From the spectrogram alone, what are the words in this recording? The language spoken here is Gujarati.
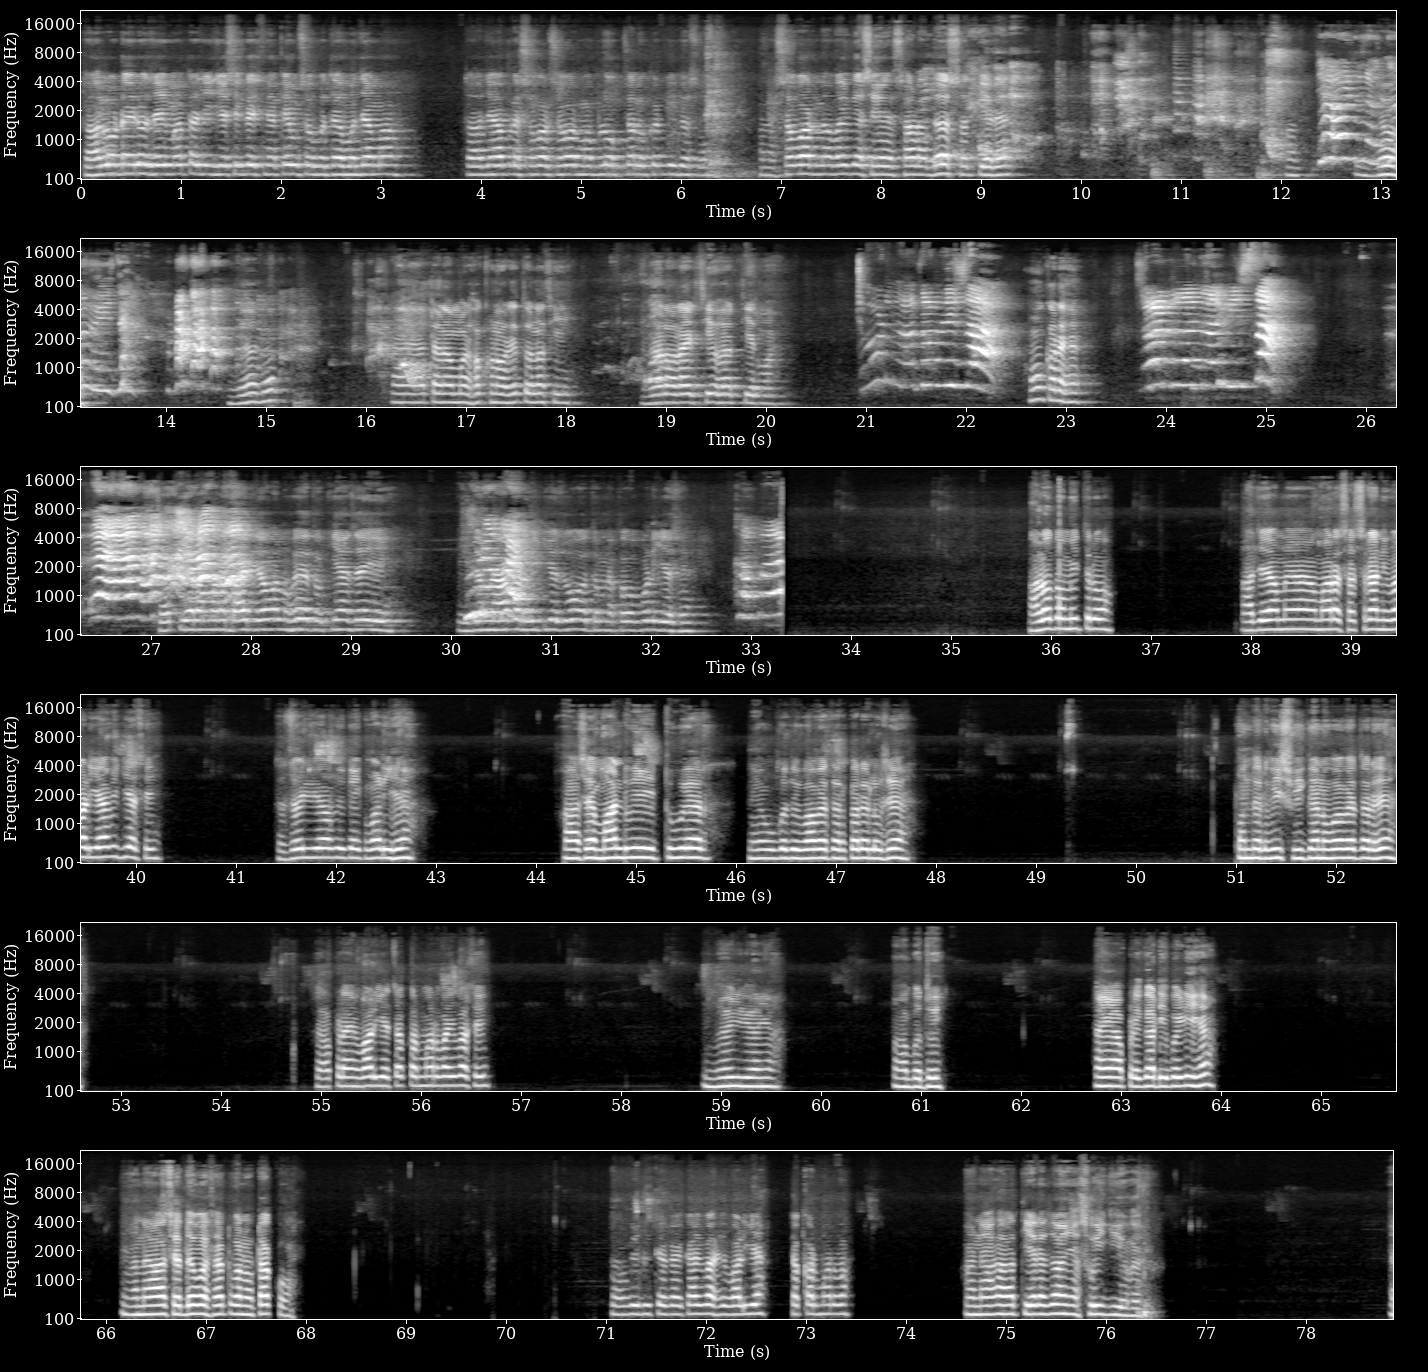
તો હાલો ડાયરો જય માતાજી જય શ્રી કૃષ્ણ કેમ છો બધા મજામાં તો આજે આપણે સવાર સવારમાં બ્લોગ ચાલુ કરી દીધો છે અને સવારના વાગ્યા છે સાડા દસ અત્યારે જો જો અટાણા અમારો હખણો રહેતો નથી ગાળો રાઈટ છે અત્યારમાં શું કરે છે તો અત્યારે અમારે બહાર જવાનું હોય તો ક્યાં જઈએ એ તમને આગળ વિડીયો જોવો તમને ખબર પડી જશે હાલો તો મિત્રો આજે અમે મારા સસરાની વાડી આવી ગયા છીએ તો જોઈ લો આવી કંઈક વાડી છે આ છે માંડવી તુવેર ને એવું બધું વાવેતર કરેલું છે પંદર વીસ વીઘાનું વાવેતર છે આપણે વાડીએ ચક્કર મારવા આવ્યા છીએ જોઈ લ્યો અહીંયા આ બધું અહીંયા આપણી ગાડી પડી છે અને આ છે દવા છાંટવાનો ટાંકો આવી રીતે કંઈક આવ્યા છે વાળીએ ચક્કર મારવા અને આ અત્યારે જો અહીંયા સૂઈ ગયો હવે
